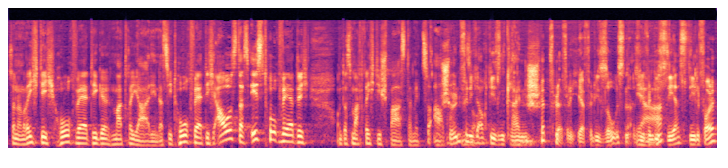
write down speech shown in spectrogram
sondern richtig hochwertige Materialien. Das sieht hochwertig aus, das ist hochwertig und das macht richtig Spaß, damit zu arbeiten. Schön finde so. ich auch diesen kleinen Schöpflöffel hier für die Soßen. Also ja. die finde ich sehr stilvoll.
